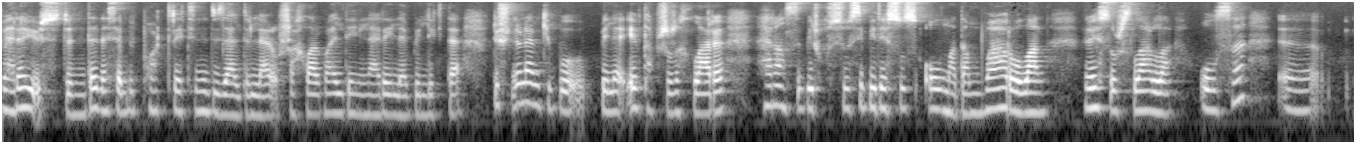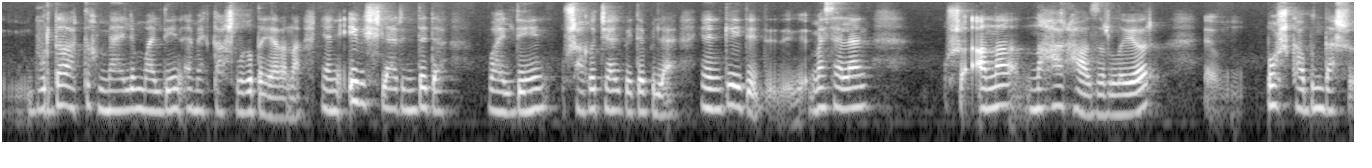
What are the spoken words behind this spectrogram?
vərəq üstündə nəsə bir portretini düzəldirlər uşaqlar valideynləri ilə birlikdə. Düşünürəm ki, bu belə ev tapşırıqları hər hansı bir xüsusi bir resurs olmadan var olan resurslarla olsa, e, burada artıq müəllim valideyn əməkdaşlığı da yaranar. Yəni ev işlərində də valideyn uşağı cəlb edə bilər. Yəni qeyd ed məsələn ana nahar hazırlayır boş qabın daşı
